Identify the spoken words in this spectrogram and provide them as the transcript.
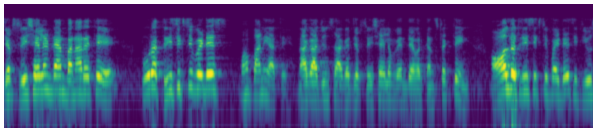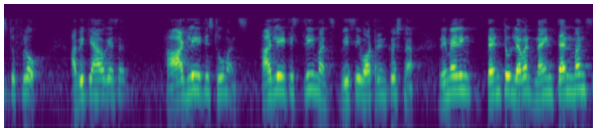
जब श्रीशैलम डैम बना रहे थे पूरा 365 डेज़ वहाँ पानी आते हैं। नागार्जुन सागर जब Srisailam when they were constructing all the 365 days it use to flow अभी क्या हो गया sir? Hardly it is two months hardly it is three months we see water in Krishna remaining 10 to 11 9 10 months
